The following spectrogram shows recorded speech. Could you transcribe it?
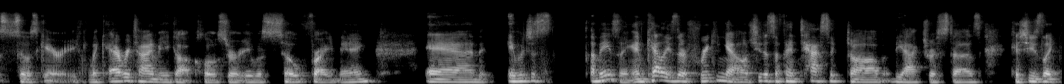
so scary. Like every time it got closer, it was so frightening. And it was just amazing. And Kelly's there freaking out. She does a fantastic job, the actress does, because she's like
